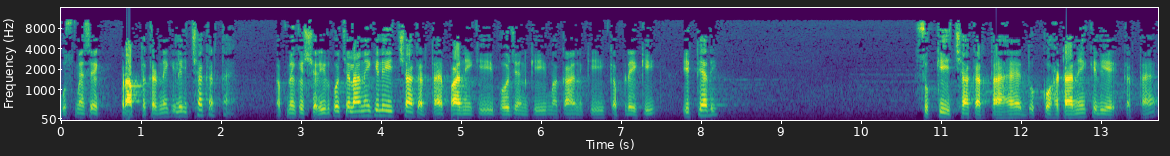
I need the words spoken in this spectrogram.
उसमें से प्राप्त करने के लिए इच्छा करता है। अपने को शरीर को चलाने के लिए इच्छा करता है, पानी की, भोजन की, मकान की, कपड़े की, इत्यादि। सुख की इच्छा करता है, दुख को हटाने के लिए करता है।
